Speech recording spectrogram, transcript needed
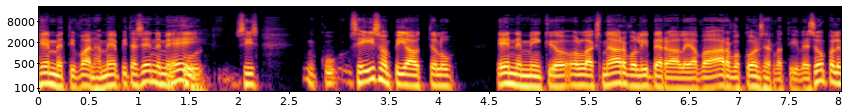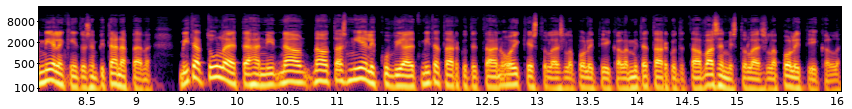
hemmetin vanha. Meidän pitäisi ennemmin, kuin, siis kun se isompi jaottelu ennemminkin, ollaanko me arvoliberaaleja vai arvokonservatiiveja. Se on paljon mielenkiintoisempi tänä päivänä. Mitä tulee tähän, niin nämä on, nämä on taas mielikuvia, että mitä tarkoitetaan oikeistolaisella politiikalla, mitä tarkoitetaan vasemmistolaisella politiikalla.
